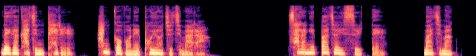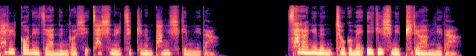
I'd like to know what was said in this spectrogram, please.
내가 가진 패를 한꺼번에 보여주지 마라. 사랑에 빠져 있을 때 마지막 패를 꺼내지 않는 것이 자신을 지키는 방식입니다. 사랑에는 조금의 이기심이 필요합니다.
